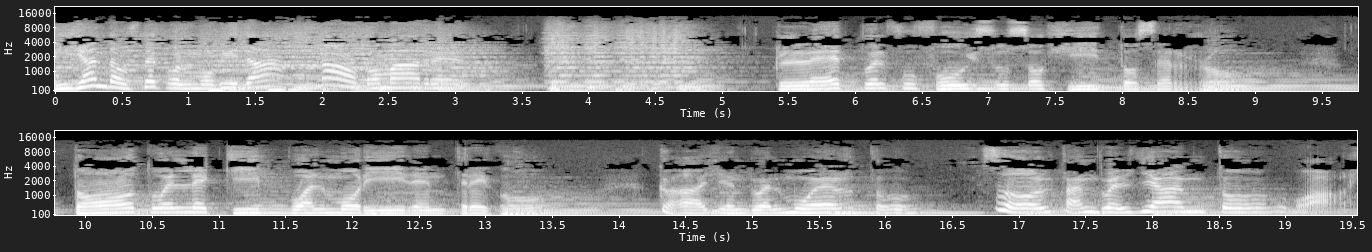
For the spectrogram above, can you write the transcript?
y ya anda usted conmovida. No, comadre. Cleto el fufú y sus ojitos cerró. Todo el equipo al morir entregó. Cayendo el muerto, soltando el llanto. Ay,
